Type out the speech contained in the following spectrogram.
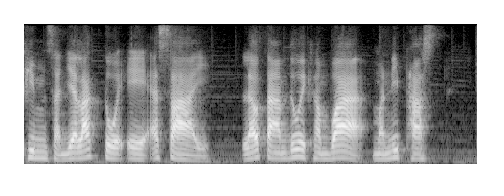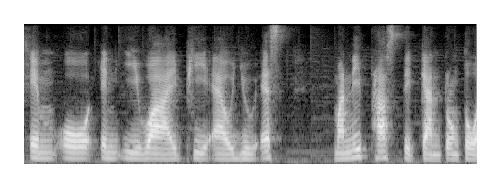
พิมพ์สัญลักษณ์ตัว A assign แล้วตามด้วยคำว่า Money Plus M O N E Y P L U S Money Plus ติดกันตรงตัว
